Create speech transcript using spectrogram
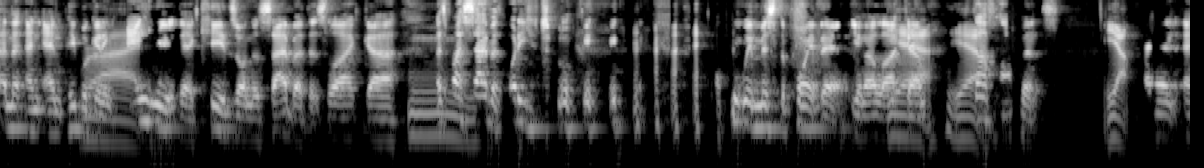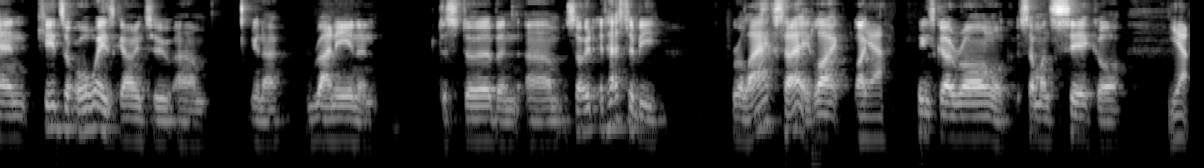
And and, and people right. getting angry at their kids on the Sabbath. It's like, uh, mm. "That's my mm. Sabbath. What are you doing?" I think we missed the point there. You know, like yeah, um, yeah. stuff happens. Yeah, and and kids are always going to, um, you know, run in and disturb, and um, so it, it has to be relax. Hey, like like yeah. things go wrong or someone's sick or yeah,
